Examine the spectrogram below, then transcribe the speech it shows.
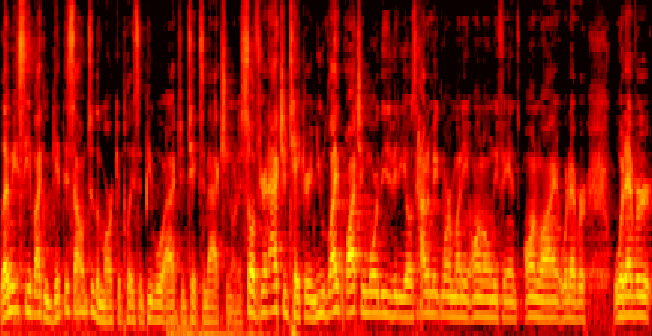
Let me see if I can get this out into the marketplace and people will actually take some action on it. So if you're an action taker and you like watching more of these videos, how to make more money on OnlyFans, online, whatever, whatever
